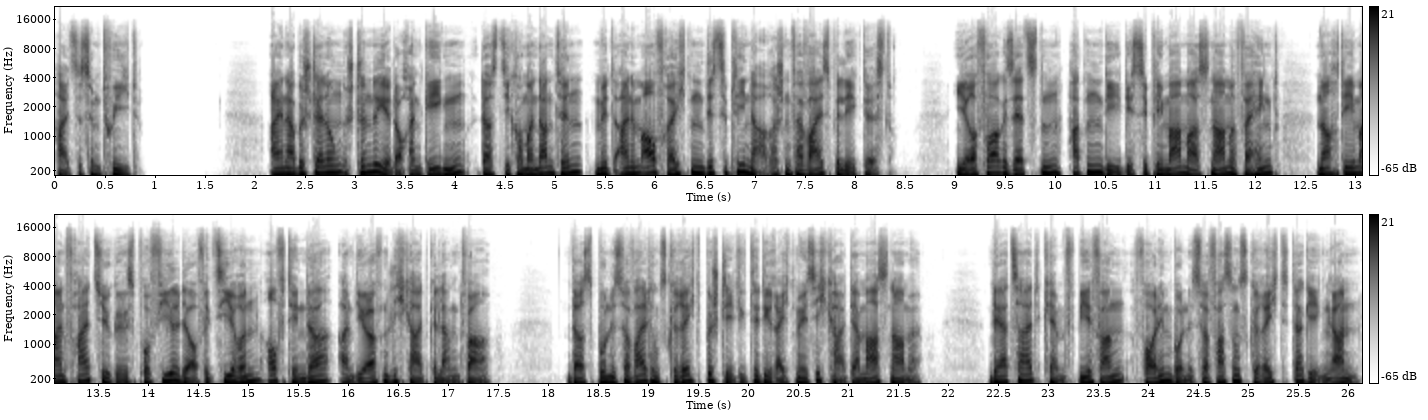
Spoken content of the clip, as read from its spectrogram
heißt es im Tweet. Einer Bestellung stünde jedoch entgegen, dass die Kommandantin mit einem aufrechten disziplinarischen Verweis belegt ist. Ihre Vorgesetzten hatten die Disziplinarmaßnahme verhängt, nachdem ein freizügiges Profil der Offizierin auf Tinder an die Öffentlichkeit gelangt war. Das Bundesverwaltungsgericht bestätigte die Rechtmäßigkeit der Maßnahme. Derzeit kämpft Bierfang vor dem Bundesverfassungsgericht dagegen an.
